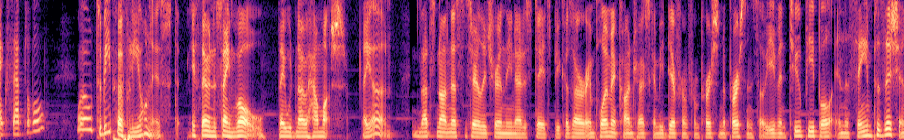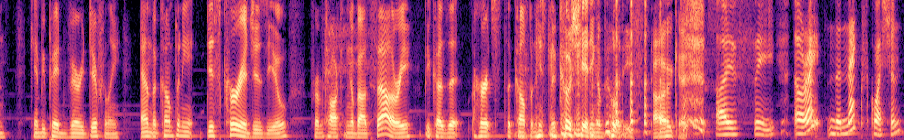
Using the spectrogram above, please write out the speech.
acceptable? Well, to be perfectly honest, if they're in the same role, they would know how much they earn. That's not necessarily true in the United States because our employment contracts can be different from person to person. So even two people in the same position can be paid very differently. And the company discourages you from talking about salary because it hurts the company's negotiating abilities. Okay. I see. All right. The next question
